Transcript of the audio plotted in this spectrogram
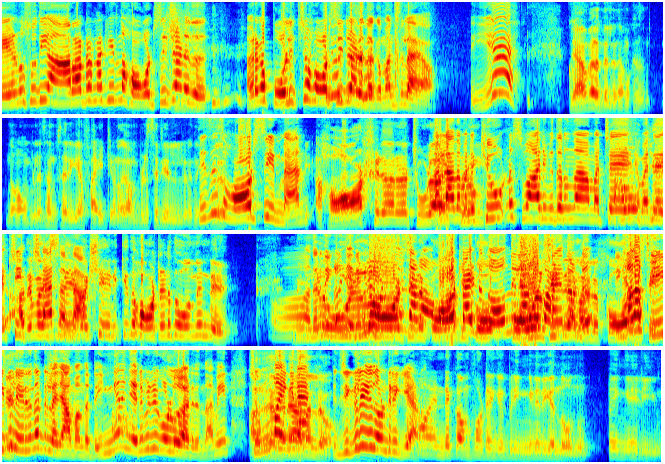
രേണുസുതി ആറാട്ടനൊക്കെ ഇരുന്ന ഹോട്ട് സീറ്റ് ആണിത്. അവരൊക്കെ പൊളിച്ച ഹോട്ട് സീറ്റ് ആണ് ഇതൊക്കെ മനസ്സിലായോ? ഏ ഞാൻ പറഞ്ഞില്ല നമുക്ക് നോർമലി സംസാരിക്കാം. ഫൈറ്റ് ചെയ്യണോ കമ്പൾസറി അല്ലല്ലോ. This is hot seat man hot sheet പറഞ്ഞ അല്ലാതെ മറ്റേ ക്യൂട്ട്നെസ് വാരി വിതർന്ന മറ്റേ മറ്റേ പക്ഷെ എനിക്കിത് ഹോട്ട് ആയിട്ട് തോന്നുന്നുണ്ട്. സീറ്റിൽ ഇരുന്നിട്ടില്ല ഞാൻ വന്നിട്ട്. ഇങ്ങനെ ഞെരുവിലി കൊള്ളുകയായിരുന്നു ഐ മീൻ ചുമ്മാ ഇങ്ങനെ. ജിഗിൾ ചെയ്തോണ്ടിരിക്കുകയാണ് ആ, എന്റെ കംഫർട്ട് എനിക്ക് ഇങ്ങനെ ഇരിക്കാൻ തോന്നും. ഇരിക്കും.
